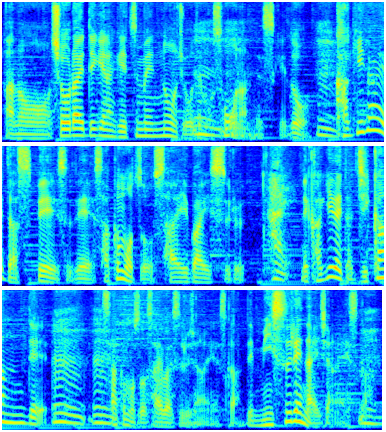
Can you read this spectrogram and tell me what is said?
あの将来的な月面農場でもそうなんですけど、うん。うん限られたスペースで作物を栽培する。ーはい。で限られた時間でうんうん。作物を栽培するじゃないですか。でミスれないじゃないですか,、うん。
